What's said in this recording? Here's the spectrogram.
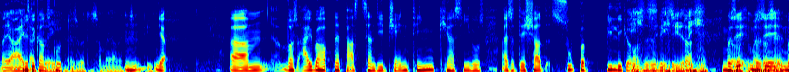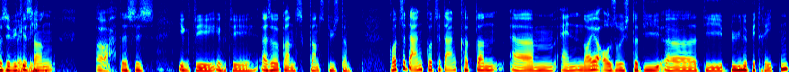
Naja, jetzt ganz gut. Also das haben wir ja mal Mhm, diskutiert. ja. Ähm, was auch überhaupt nicht passt, sind die Genting Casinos. Also das schaut super billig aus. Echt, also wirklich, da muss Da ich, muss ich, muss ich wirklich sagen, ach, das ist irgendwie, irgendwie, also ganz, ganz düster. Gott sei Dank, Gott sei Dank hat dann ähm, ein neuer Ausrüster die, äh, die Bühne betreten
